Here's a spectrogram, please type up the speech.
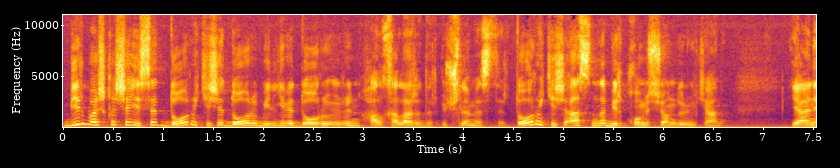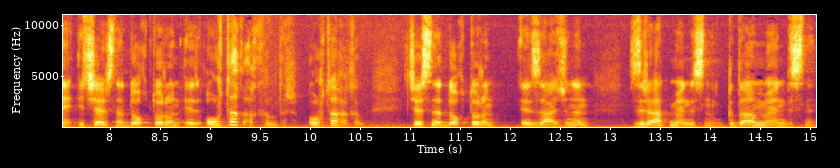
Bir başka şey ise doğru kişi, doğru bilgi ve doğru ürün halkalarıdır, üçlemesidir. Doğru kişi aslında bir komisyondur Ülke Hanım. Yani içerisinde doktorun, e- ortak akıldır, ortak akıl. İçerisinde doktorun, eczacının, ziraat mühendisinin, gıda mühendisinin,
